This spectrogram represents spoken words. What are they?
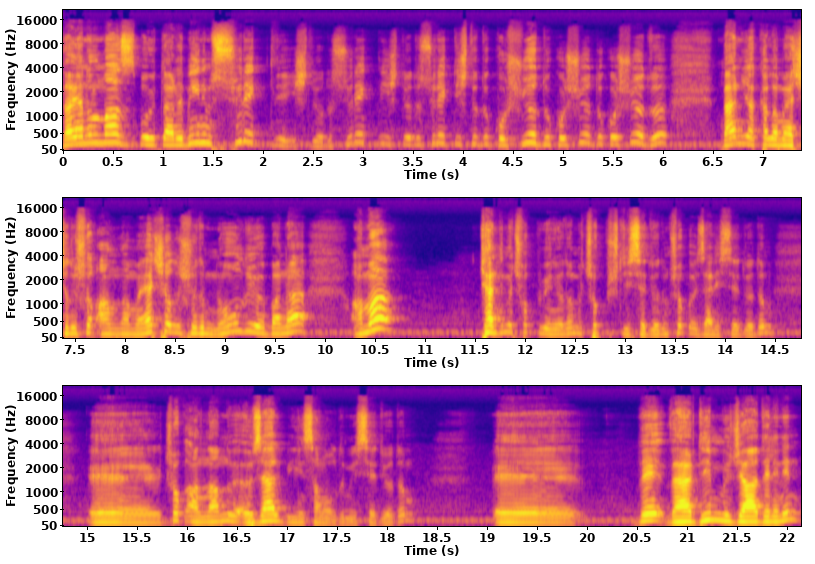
dayanılmaz boyutlarda beynim sürekli işliyordu, sürekli işliyordu, sürekli işliyordu, koşuyordu, koşuyordu, koşuyordu. Ben yakalamaya çalışıyordum, anlamaya çalışıyordum. Ne oluyor bana? Ama kendime çok güveniyordum ve çok güçlü hissediyordum, çok özel hissediyordum. Ee, çok anlamlı ve özel bir insan olduğumu hissediyordum. Ee, ve verdiğim mücadelenin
